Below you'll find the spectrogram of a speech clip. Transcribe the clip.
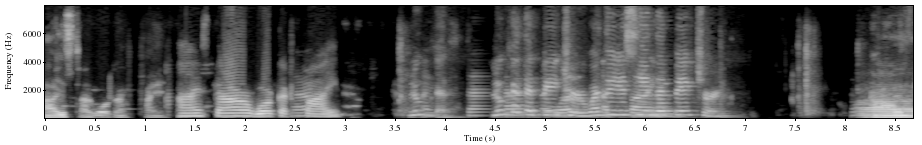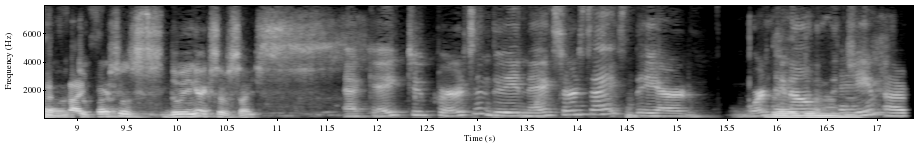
I start work at five. I start work at five. Look at, start look at the picture. What do you see in the picture? Uh, two persons doing exercise. Okay, two persons doing exercise. They are working They're out doing- the gym. Are-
